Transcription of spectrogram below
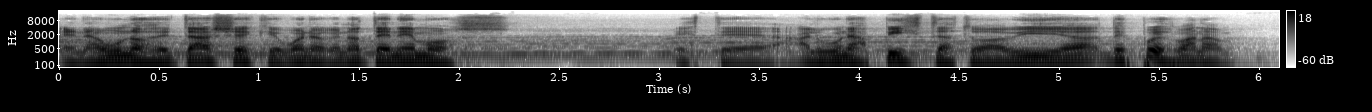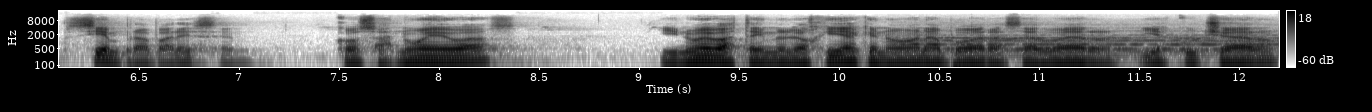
en algunos detalles que, bueno, que no tenemos este, algunas pistas todavía. Después van a, siempre aparecen cosas nuevas y nuevas tecnologías que nos van a poder hacer ver y escuchar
